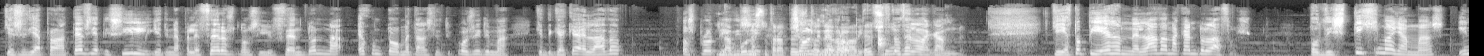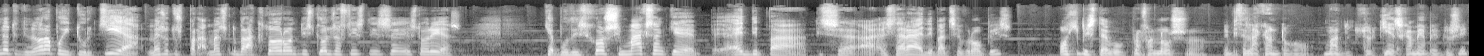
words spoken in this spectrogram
και σε διαπραγματεύσει για, της σύλλη- για την απελευθέρωση των συλληφθέντων να έχουν το μεταναστευτικό ζήτημα και την κακιά Ελλάδα ως πρώτη Να είδηση μπουν στο τραπέζι σε όλη των την Ευρώπη. διαπραγματεύσεων. Αυτό θέλουν να κάνουν. Και γι' αυτό πιέζαν την Ελλάδα να κάνει το λάθος. Το δυστύχημα για μας είναι ότι την ώρα που η Τουρκία μέσω, τους, πρα- μέσω των πρακτόρων της και όλης αυτής της ε, ιστορίας και που δυστυχώς συμμάξαν και έντυπα της, ε, αριστερά έντυπα της Ευρώπης, όχι πιστεύω προφανώς επειδή θέλουν να κάνουν το κομμάτι της Τουρκίας σε καμία περίπτωση,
